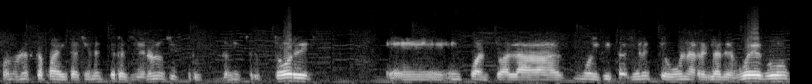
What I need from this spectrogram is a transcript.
con unas capacitaciones que recibieron los, instructores eh, en cuanto a las modificaciones que hubo en las reglas de juego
